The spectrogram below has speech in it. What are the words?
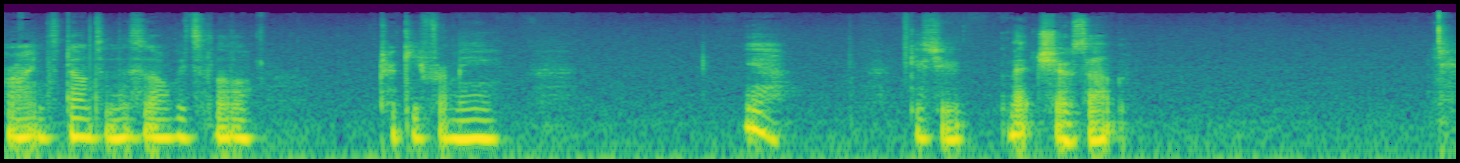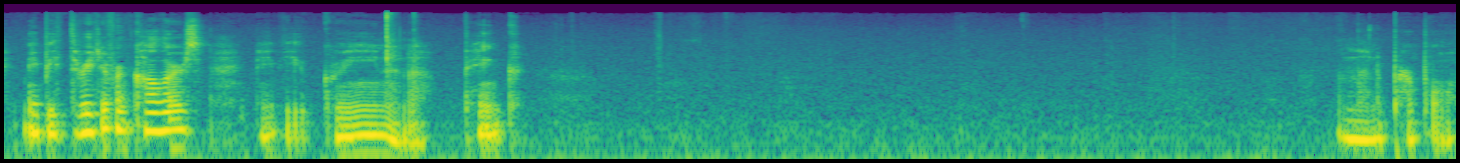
the rhinestones, and this is always a little tricky for me. Yeah, gives you, that shows up maybe three different colors, maybe a green and a pink. And then a purple.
